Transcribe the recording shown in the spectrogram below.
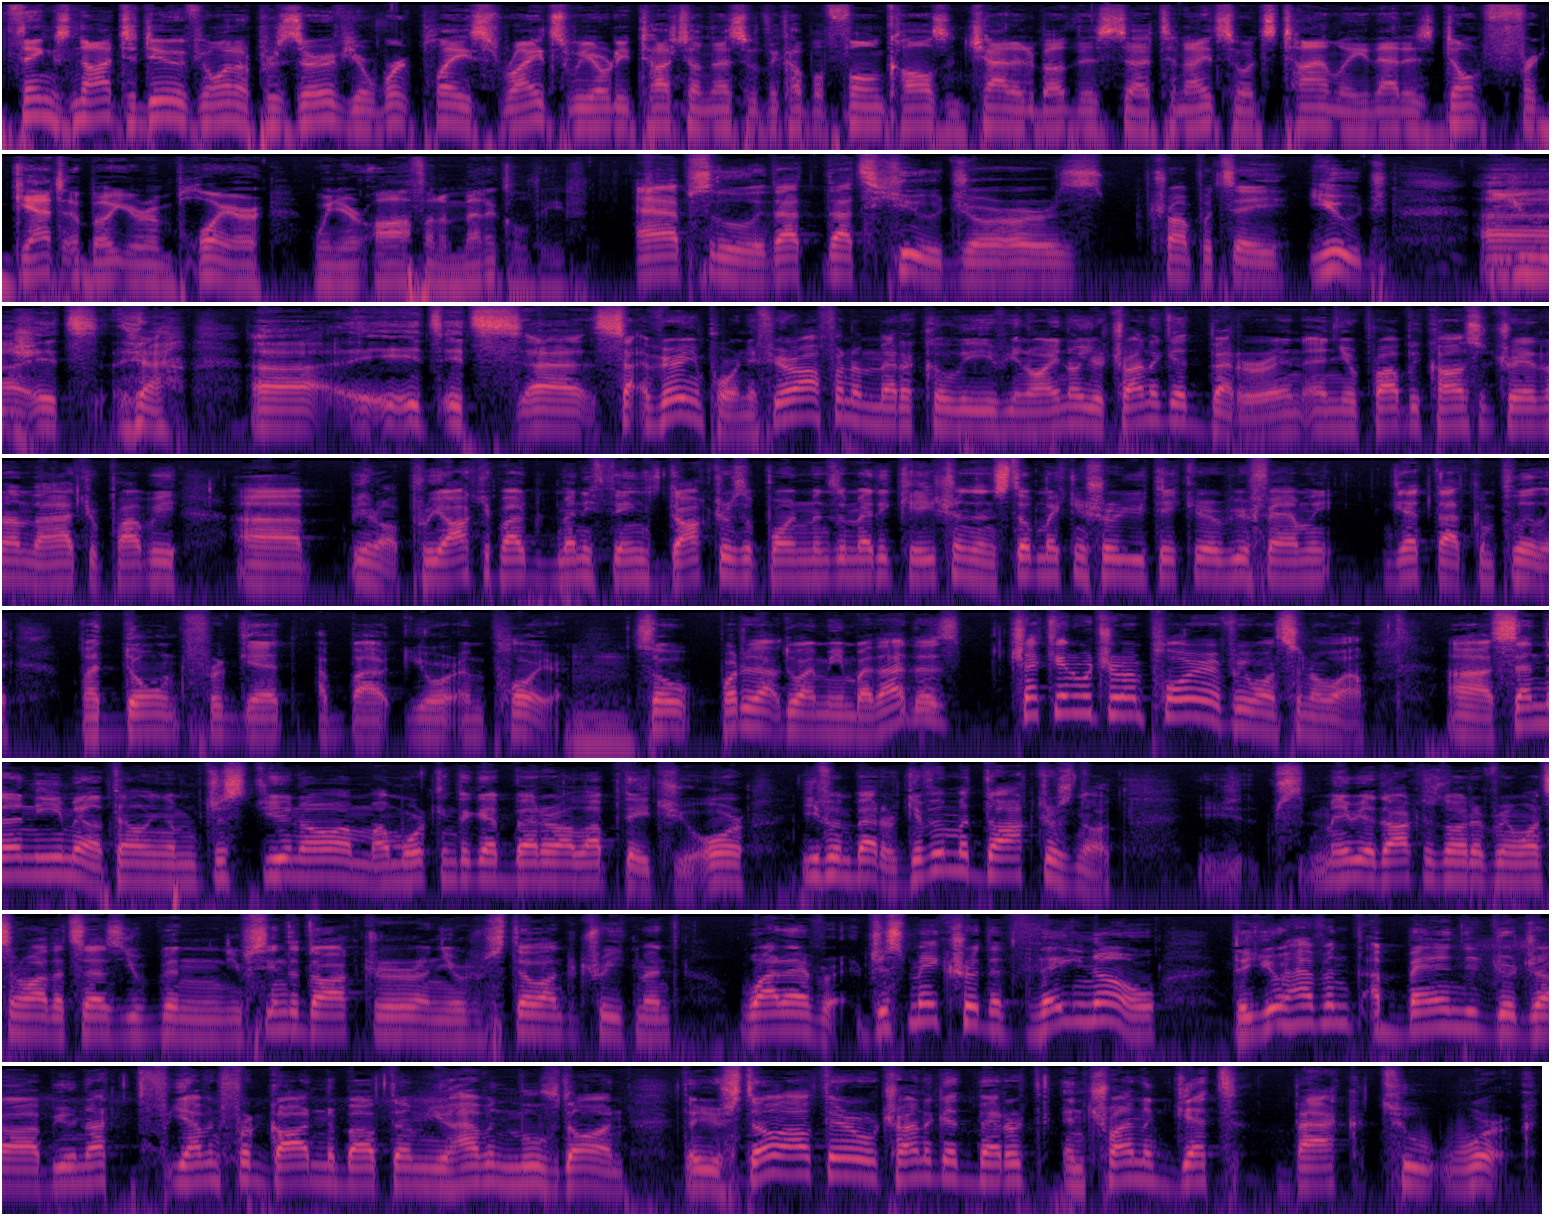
Things not to do if you want to preserve your workplace rights. We already touched on this with a couple phone calls and chatted about this uh, tonight, so it's timely. That is, don't forget about your employer when you're off on a medical leave. Absolutely, that that's huge, or, as Trump would say, huge. Uh, it's yeah, uh, it's it's uh, very important. If you're off on a medical leave, you know I know you're trying to get better, and, and you're probably concentrated on that. You're probably uh, you know preoccupied with many things, doctor's appointments and medications, and still making sure you take care of your family. Get that completely, but don't forget about your employer. Mm-hmm. So what do I, do I mean by that? Is check in with your employer every once in a while. Uh, send an email telling them, just, you know, I'm, I'm working to get better, I'll update you. Or even better, give them a doctor's note. Maybe a doctor's note every once in a while that says you've been, you've seen the doctor and you're still under treatment, whatever. Just make sure that they know that you haven't abandoned your job, you're not, you haven't forgotten about them, you haven't moved on, that you're still out there trying to get better and trying to get back to work.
